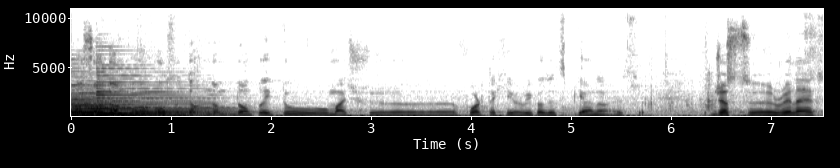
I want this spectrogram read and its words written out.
Also, don't also don't don't, don't play too much uh, forte here because it's piano. It's uh, just uh, relax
